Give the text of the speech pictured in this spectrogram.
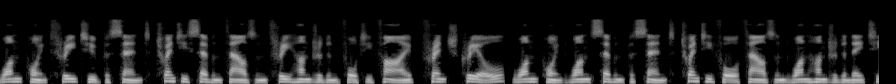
1.32%, 27,345, French Creole, 1.17%, 24,118,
